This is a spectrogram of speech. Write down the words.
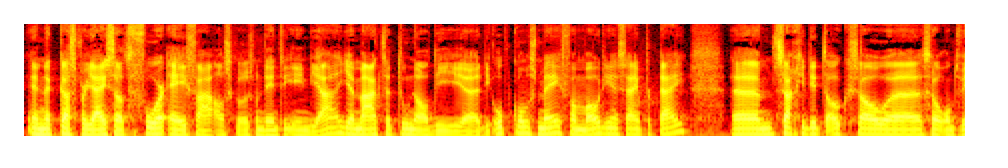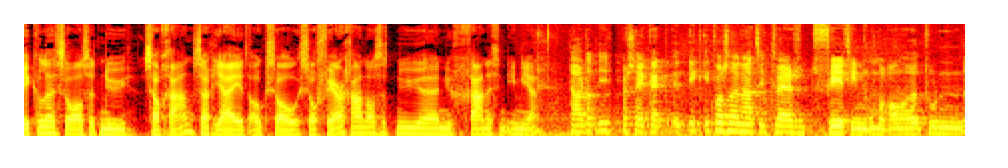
En eh, Casper, jij zat voor Eva als correspondent in India. Je maakte toen al die, uh, die opkomst mee van Modi en zijn partij. Um, zag je dit ook zo, uh, zo ontwikkelen zoals het nu zou gaan? Zag jij het ook zo, zo ver gaan als het nu, nu gegaan is in India? Nou, dat niet per se. Kijk, ik, ik was er inderdaad in 2014 onder andere toen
